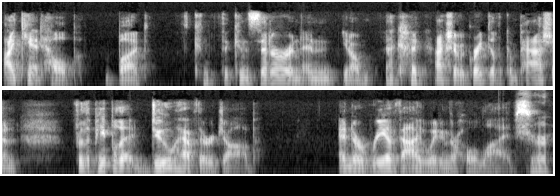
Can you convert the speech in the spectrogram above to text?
I can't help but con- consider and, and you know actually have a great deal of compassion for the people that do have their job and are reevaluating their whole lives. Sure,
